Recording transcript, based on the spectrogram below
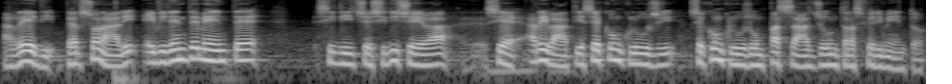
arredi personali, evidentemente si dice, si diceva, si è arrivati e si è, conclusi, si è concluso un passaggio, un trasferimento,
